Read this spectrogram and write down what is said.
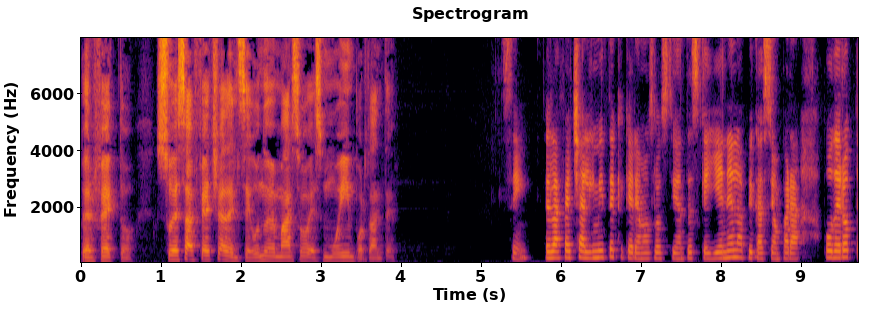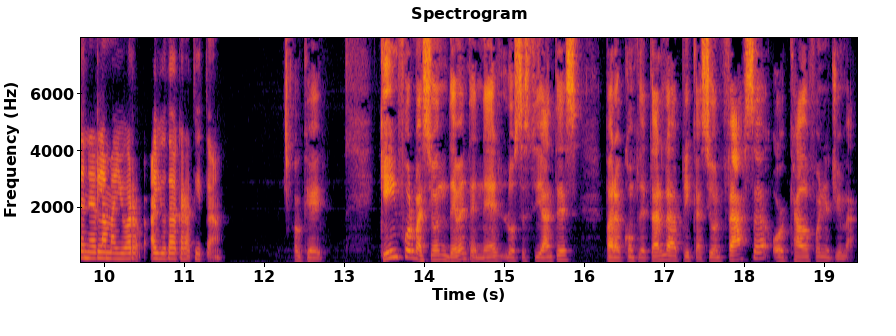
Perfecto. esa fecha del segundo de marzo es muy importante. Sí, es la fecha límite que queremos los estudiantes que llenen la aplicación para poder obtener la mayor ayuda gratuita. Ok. ¿Qué información deben tener los estudiantes para completar la aplicación FAFSA o California Dream Act?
